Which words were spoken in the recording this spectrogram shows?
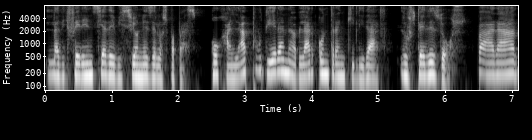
la diferencia de visiones de los papás. Ojalá pudieran hablar con tranquilidad, ustedes dos, para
